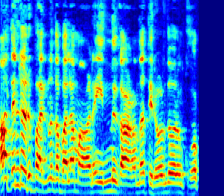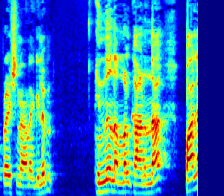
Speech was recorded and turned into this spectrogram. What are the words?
അതിന്റെ ഒരു പരിണത ഫലമാണ് ഇന്ന് കാണുന്ന തിരുവനന്തപുരം കോർപ്പറേഷൻ ആണെങ്കിലും ഇന്ന് നമ്മൾ കാണുന്ന പല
